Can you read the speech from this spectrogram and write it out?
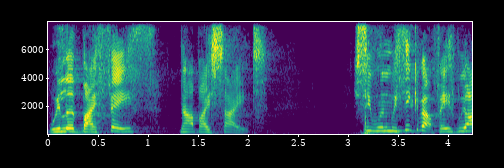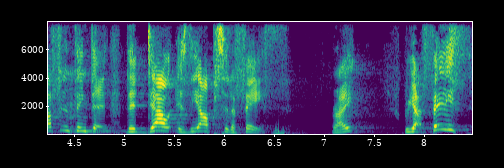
We live by faith, not by sight. See, when we think about faith, we often think that, that doubt is the opposite of faith, right? We got faith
